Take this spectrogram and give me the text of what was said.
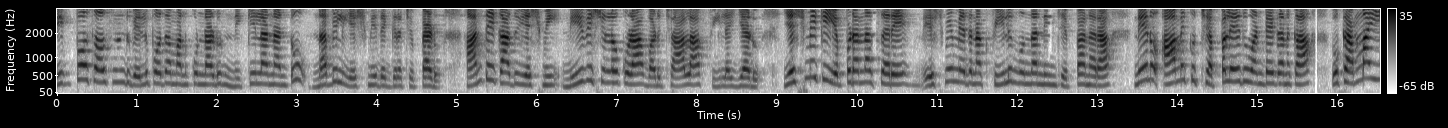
బిగ్ బాస్ హౌస్ నుండి వెళ్ళిపోదాం అనుకున్నాడు నిఖిల్ అని అంటూ నబిల్ యష్మి దగ్గర చెప్పాడు. అంతేకాదు యష్మి నీ విషయంలో కూడా వాడు చాలా ఫీల్ అయ్యాడు. యష్మికి ఎప్పుడన్నా సరే యష్మి మీద నాకు ఫీలింగ్ ఉందని నేను చెప్పానరా? నేను ఆమెకు చెప్పలేదు అంటే గనక ఒక అమ్మాయి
